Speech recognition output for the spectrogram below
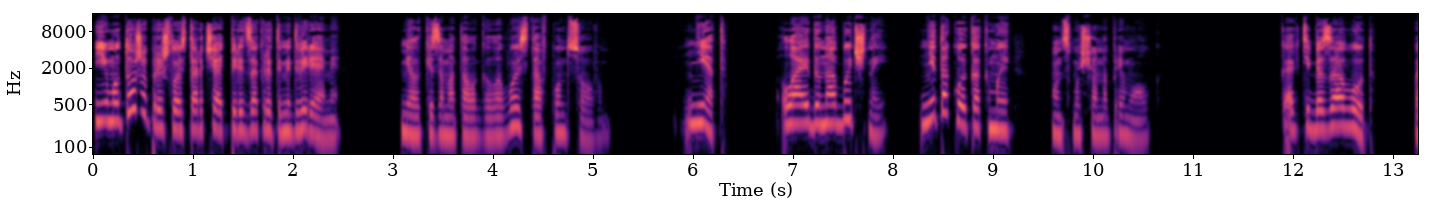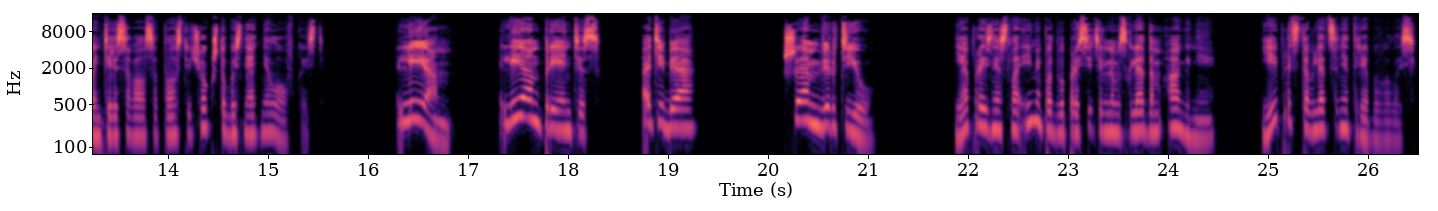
Ему тоже пришлось торчать перед закрытыми дверями?» Мелкий замотал головой, став пунцовым. «Нет, Лайден обычный, не такой, как мы», — он смущенно примолк. «Как тебя зовут?» — поинтересовался толстячок, чтобы снять неловкость. «Лиан. Лиан Прентис. А тебя?» «Шем Вертью». Я произнесла имя под вопросительным взглядом Агнии. Ей представляться не требовалось.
